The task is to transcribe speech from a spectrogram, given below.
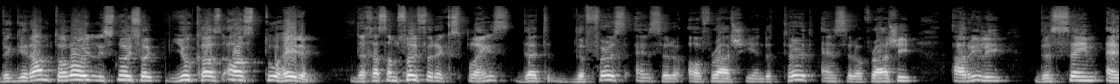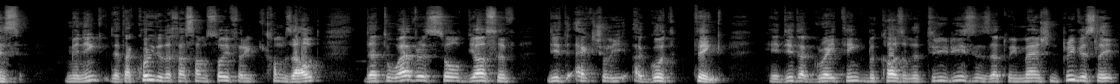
Vegiram Toloi Lisnoisoi, you caused us to hate him. The Chasam Sofer explains that the first answer of Rashi and the third answer of Rashi are really the same answer, meaning that according to the Chasam Sofer, it comes out that whoever sold Yosef did actually a good thing. He did a great thing because of the three reasons that we mentioned previously,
